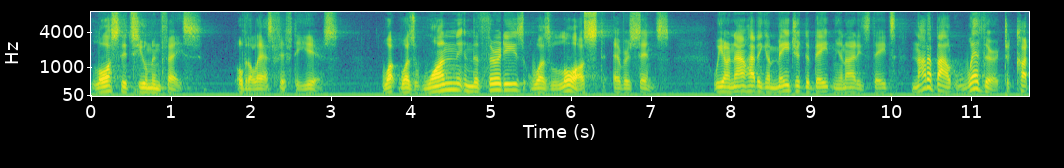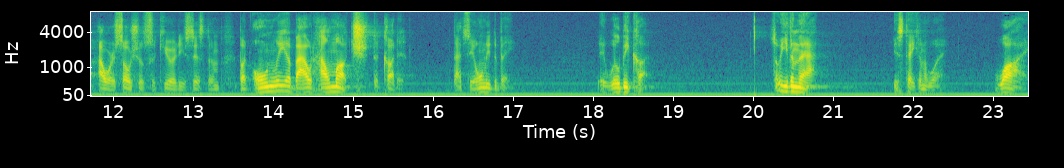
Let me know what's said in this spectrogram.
lost its human face over the last 50 years. What was won in the 30s was lost ever since. We are now having a major debate in the United States, not about whether to cut our Social Security system, but only about how much to cut it. That's the only debate. It will be cut. So even that is taken away. Why?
